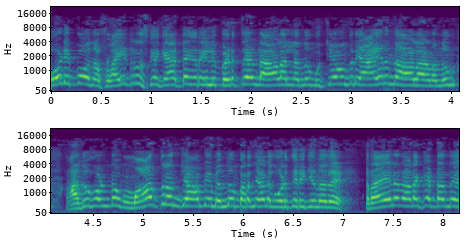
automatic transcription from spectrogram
ഓടിപ്പോന്ന ഫ്ലൈറ്റ് റിസ്ക് കാറ്റഗറിയിൽ പെടുത്തേണ്ട ആളല്ലെന്നും മുഖ്യമന്ത്രി ആയിരുന്ന ആളാണെന്നും അതുകൊണ്ട് മാത്രം ജാമ്യം എന്നും പറഞ്ഞാണ് കൊടുത്തിരിക്കുന്നത്. ട്രയൽ നടക്കട്ടെന്ന്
